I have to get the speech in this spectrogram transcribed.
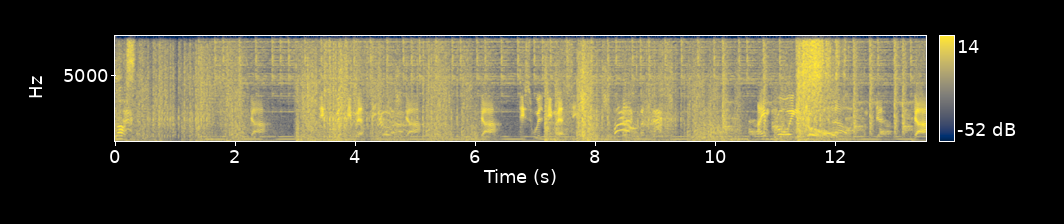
lost. Da. This will be messy. Da. Da. This will be messy. I'm going down. Da. Da.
